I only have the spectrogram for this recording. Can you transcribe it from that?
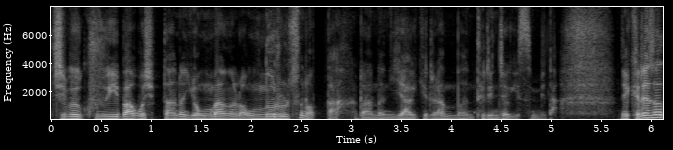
집을 구입하고 싶다는 욕망을 억누를 순 없다라는 이야기를 한번 드린 적이 있습니다. 네, 그래서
